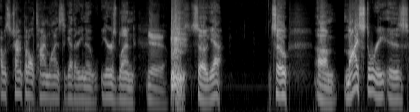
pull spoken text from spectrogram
I was trying to put all timelines together. You know, years blend. Yeah, yeah. So yeah. So um, my story is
